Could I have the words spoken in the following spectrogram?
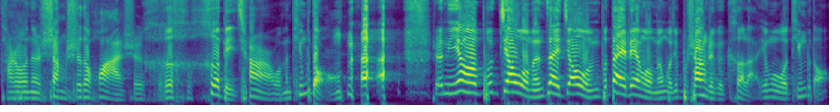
他说：“那上师的话是河河河北腔我们听不懂。”说你要不教我们，再教我们，不代练我们，我就不上这个课了，因为我听不懂。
